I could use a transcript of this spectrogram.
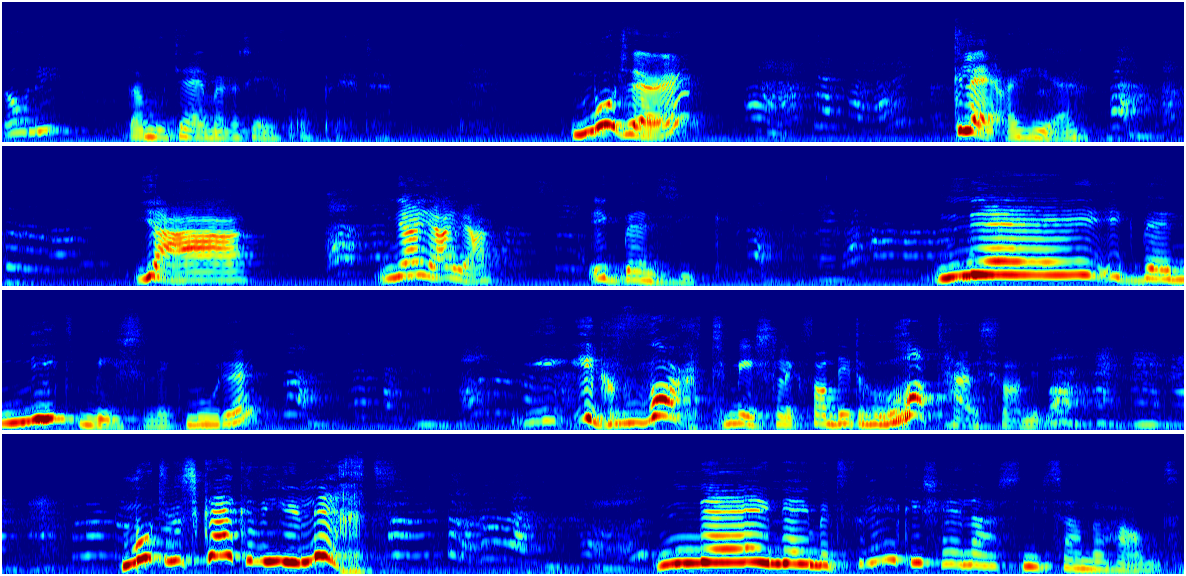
oh nee. Dan moet jij maar eens even opletten. Moeder? Claire hier. Ja, ja, ja, ja. Ik ben ziek. Nee, ik ben niet misselijk, moeder. Ik word misselijk van dit rothuis van u. Moet u eens kijken wie hier ligt. Nee, nee, met Freek is helaas niets aan de hand.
